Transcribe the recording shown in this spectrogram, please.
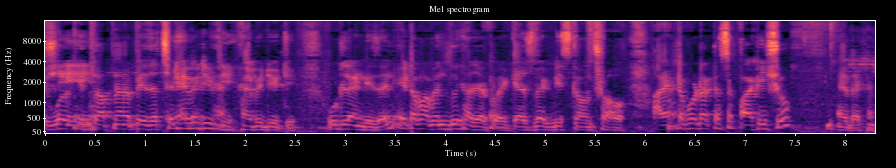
এগুলো কিন্তু আপনারা পেয়ে যাচ্ছেন। Heavy duty heavy duty Woodland design এটা পাবেন দুই হাজার করে ক্যাশব্যাক ডিসকাউন্ট সহ। আর একটা প্রোডাক্ট আছে পার্টি শু এই দেখেন।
